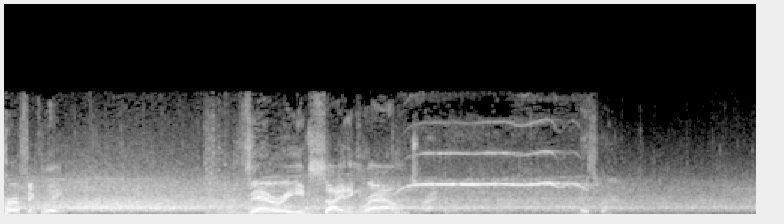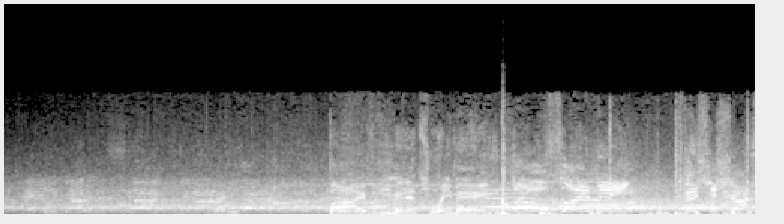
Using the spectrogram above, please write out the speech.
perfectly. Very exciting round. This round. Five minutes remain. Oh, flying knee! Vicious shot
